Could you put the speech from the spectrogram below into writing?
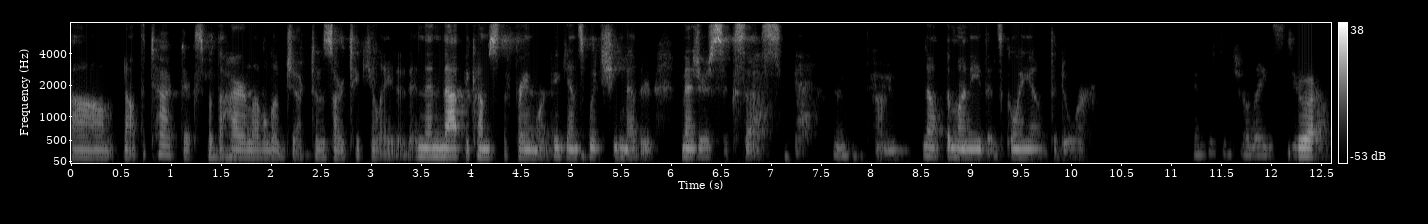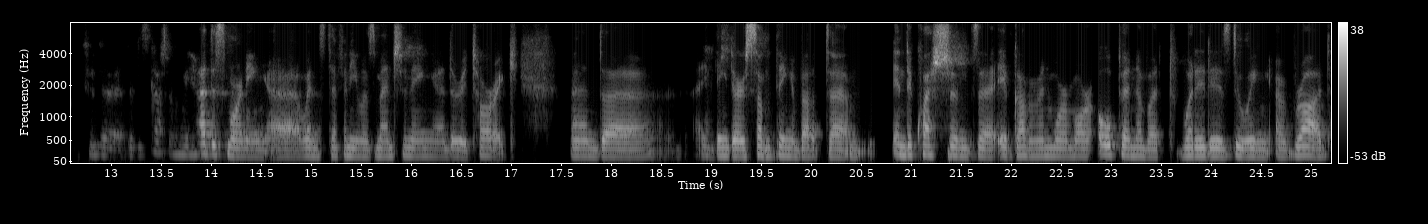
um, not the tactics, but the mm-hmm. higher level objectives articulated. And then that becomes the framework against which you measure, measure success, um, not the money that's going out the door. I think it relates to, uh, to the, the discussion we had this morning uh, when Stephanie was mentioning uh, the rhetoric. And uh, I think there's something about um, in the questions uh, if government were more open about what it is doing abroad,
